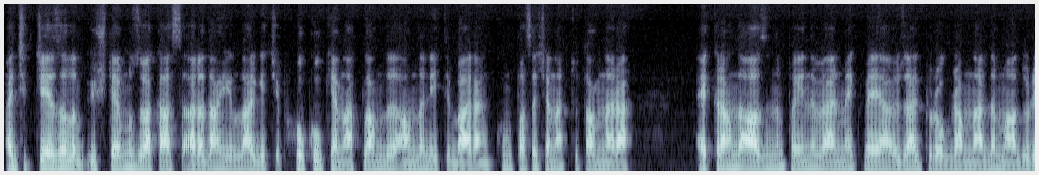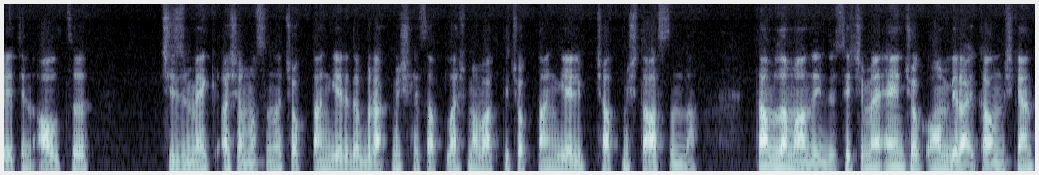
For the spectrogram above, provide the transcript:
Açıkça yazalım 3 Temmuz vakası aradan yıllar geçip hukuken aklandığı andan itibaren kumpasa çanak tutanlara ekranda ağzının payını vermek veya özel programlarda mağduriyetin altı çizmek aşamasını çoktan geride bırakmış hesaplaşma vakti çoktan gelip çatmıştı aslında. Tam zamanıydı. Seçime en çok 11 ay kalmışken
